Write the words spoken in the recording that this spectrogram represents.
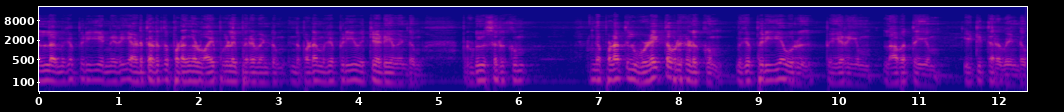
நல்ல மிகப்பெரிய நிறைய அடுத்தடுத்த படங்கள் வாய்ப்புகளை பெற வேண்டும். இந்த படம் மிகப்பெரிய வெற்றி அடைய வேண்டும். ப்ரொடியூசருக்கும் இந்த படத்தில் உழைத்தவர்களுக்கும் மிகப்பெரிய ஒரு பெயரையும் லாபத்தையும் ஈட்டித்தர வேண்டும்.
